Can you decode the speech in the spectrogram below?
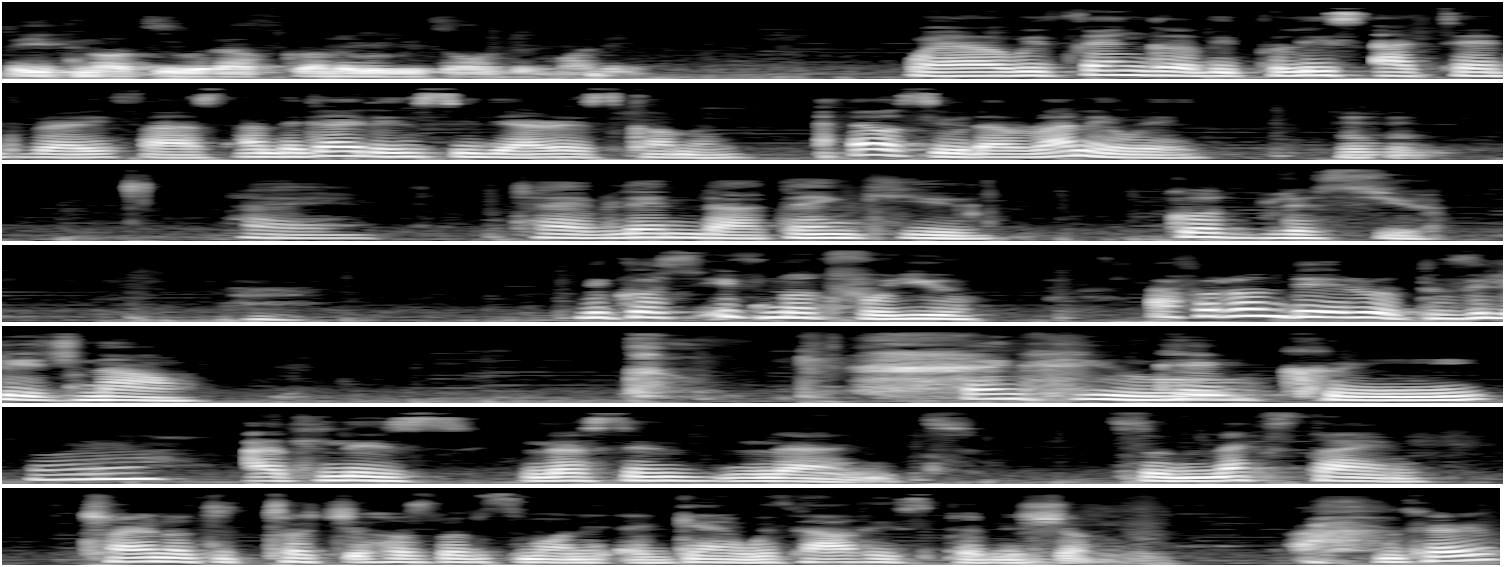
If not, he would have gone away with all the money. Well, we thank God the police acted very fast and the guy didn't see the arrest coming. Else he would have run away. Hi. Hi, Blenda, thank you. God bless you. Because if not for you, I for on the road to village now. thank you. Ekri, at least lesson learned. So next time, try not to touch your husband's money again without his permission. Okay?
